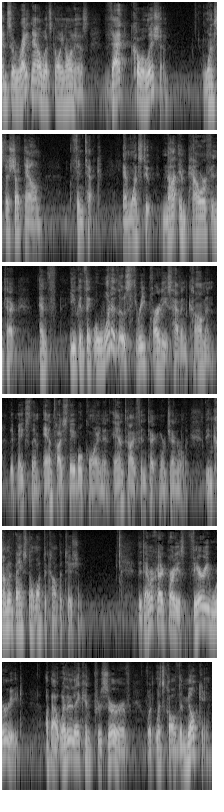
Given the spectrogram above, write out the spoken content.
And so, right now, what's going on is that coalition wants to shut down fintech and wants to not empower fintech. And you can think, well, what do those three parties have in common that makes them anti stablecoin and anti fintech more generally? The incumbent banks don't want the competition. The Democratic Party is very worried about whether they can preserve what let's call the milking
